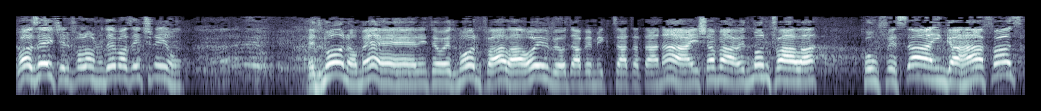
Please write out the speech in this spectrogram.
O azeite, ele falou, não devo azeite nenhum. Edmon Omer, então Edmon fala, oi, veu dar bemiktzat e chama, Edmon fala, confessar em garrafas,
